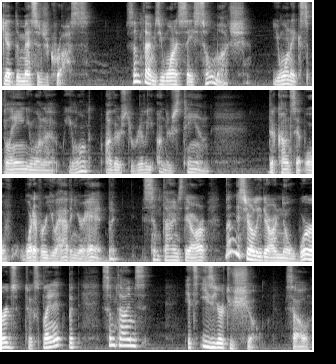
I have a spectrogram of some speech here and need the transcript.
get the message across. Sometimes you want to say so much, you want to explain, you want to you want others to really understand the concept of whatever you have in your head, but sometimes there are not necessarily there are no words to explain it, but sometimes it's easier to show. So,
